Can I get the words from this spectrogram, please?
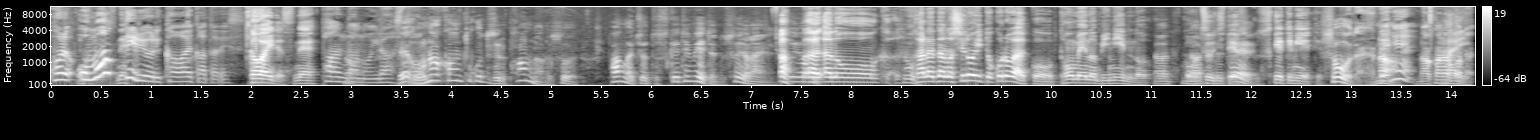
これ思ってるより可愛かったです。可愛いですね。パンダのイラスト。えお腹のとこってそれパンなの？そうパンがちょっと透けて見えてるの？そうじゃないの？あ、ああの体の白いところは、こう、透明のビニールの、あこう、通じて透けて見えてる。そうだよな、なかなかだよ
